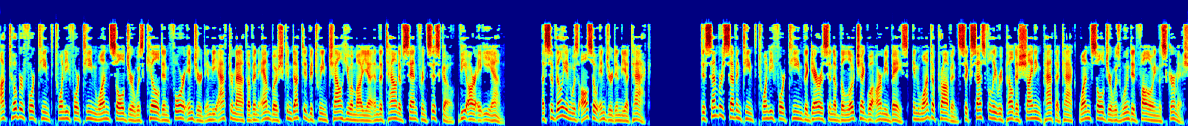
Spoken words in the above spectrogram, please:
October 14, 2014 one soldier was killed and four injured in the aftermath of an ambush conducted between Chalhuamaya and the town of San Francisco, VRAEM. A civilian was also injured in the attack. December 17, 2014 The garrison of the Llochegua Army Base, in Huanta Province successfully repelled a Shining Path attack, one soldier was wounded following the skirmish.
